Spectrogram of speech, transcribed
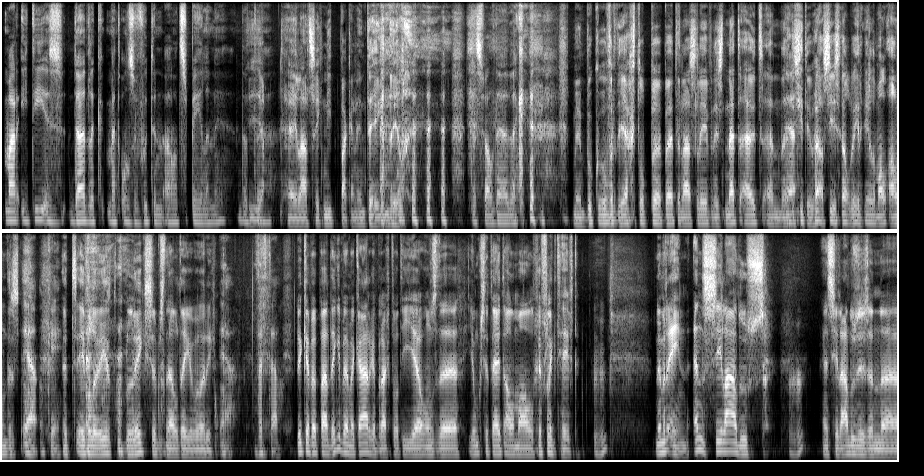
Maar IT is duidelijk met onze voeten aan het spelen. Hè. Dat, ja, uh... hij laat zich niet pakken, in tegendeel. dat is wel duidelijk. Mijn boek over de jacht op uh, buitenaards leven is net uit en uh, de situatie is alweer helemaal anders. Ja, okay. Het evolueert bliksemsnel tegenwoordig. Ja, vertel. Ik heb een paar dingen bij elkaar gebracht wat hij ons de jongste tijd allemaal geflikt heeft. Mm Nummer 1, Enceladus. Uh Enceladus is een uh,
